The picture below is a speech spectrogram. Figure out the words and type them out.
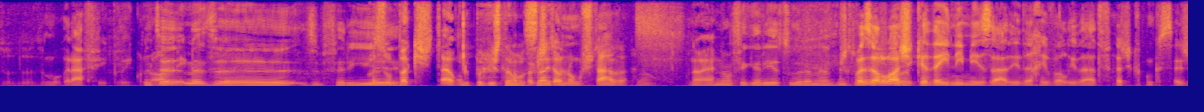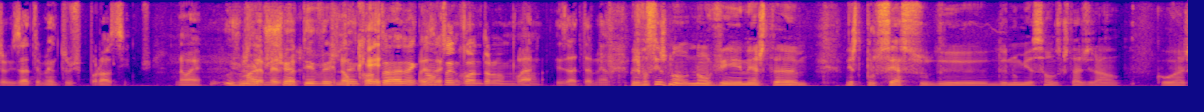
de, de, demográfico, económico. Mas, mas uh, faria. Mas o Paquistão. O Paquistão, o Paquistão não gostava. Não. Não, é? não ficaria seguramente. Mas depois a lógica da inimizade e da rivalidade faz com que sejam exatamente os próximos não é? Os, mais suscetíveis de se encontrarem que não é. se encontram. Claro, exatamente. Mas vocês não, não veem nesta, neste processo de, de nomeação do secretário-geral com as,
